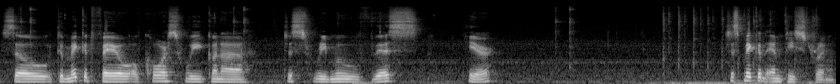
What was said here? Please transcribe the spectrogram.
So to make it fail of course we're gonna just remove this here. Just make an empty string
